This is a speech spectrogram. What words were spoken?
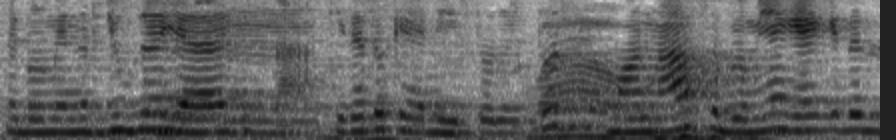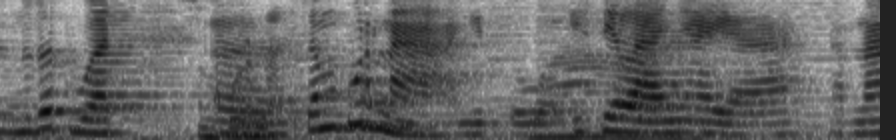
table manner juga ya kita Hmm, kita tuh kayak dituntut Wow. mohon maaf sebelumnya kayak kita dituntut buat Sempurna. eh, sempurna gitu Wow. istilahnya ya karena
